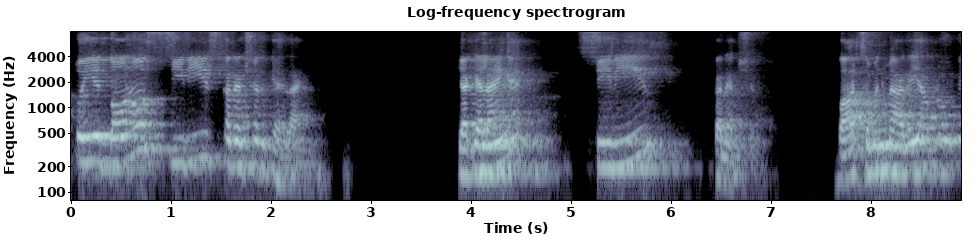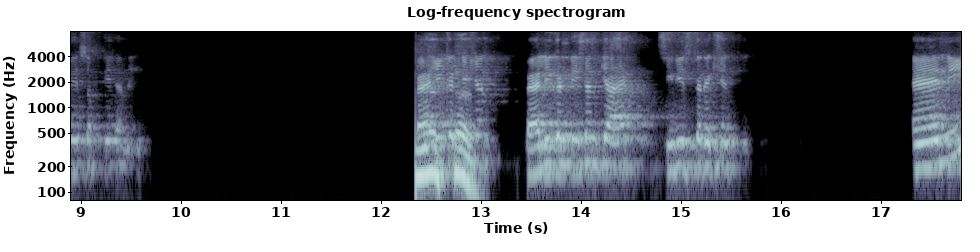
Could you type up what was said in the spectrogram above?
तो ये दोनों सीरीज़ कनेक्शन कहलाएँगे। क्या कहलाएँगे? सीरीज़ कनेक्शन बात समझ में आ गई आप लोगों के सबके या नहीं? पहली कंडीशन पहली कंडीशन क्या है? सीरीज़ कनेक्शन की any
